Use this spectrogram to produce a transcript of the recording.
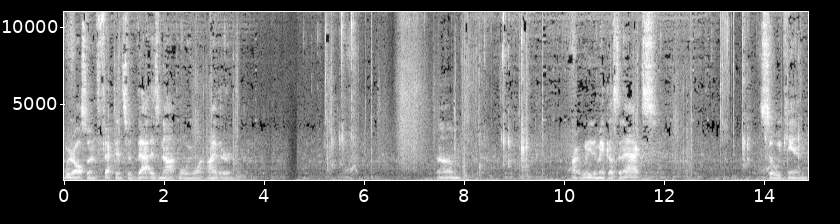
We're also infected, so that is not what we want either. Um, Alright, we need to make us an axe so we can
